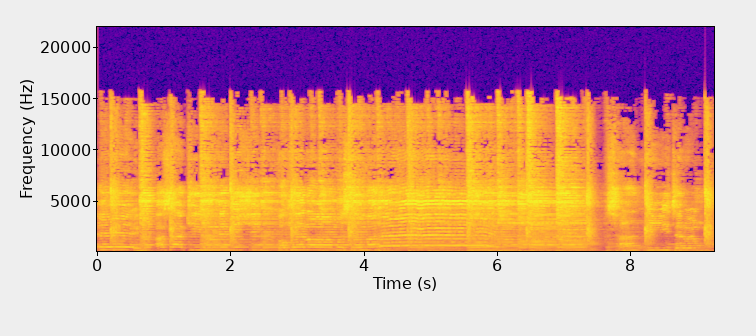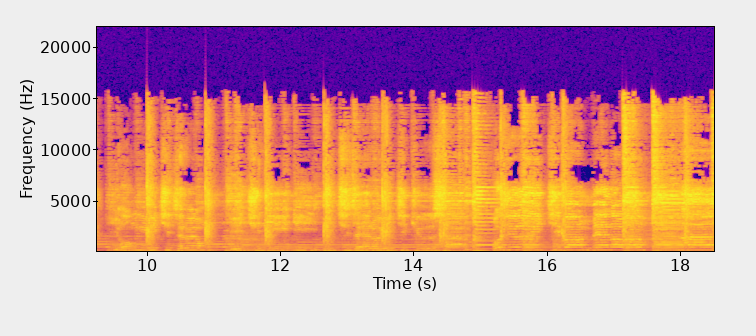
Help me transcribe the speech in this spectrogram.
て。１２２１０１９３」「５１番目の。夏。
